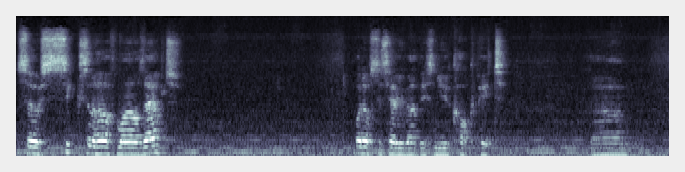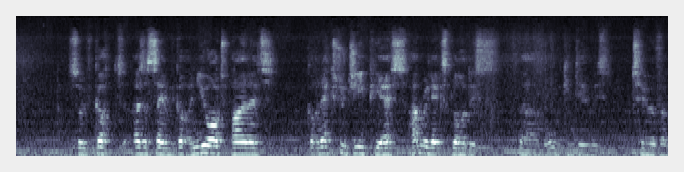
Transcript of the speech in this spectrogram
So six and a half miles out. What else to tell you about this new cockpit? Um, so we've got, as I say, we've got a new autopilot, got an extra GPS. I haven't really explored this. Um, what we can do is two of them.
